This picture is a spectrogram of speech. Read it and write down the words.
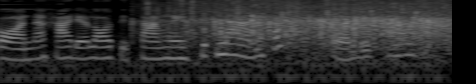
ก่อนนะคะ เดี๋ยวรอติดตามในคลิปหน้านะคะ สวัสดีค่ะ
